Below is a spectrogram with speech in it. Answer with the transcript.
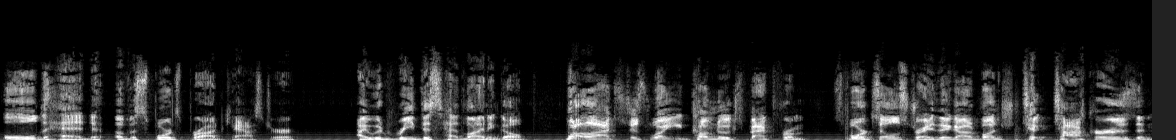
old head of a sports broadcaster, I would read this headline and go, "Well, that's just what you come to expect from Sports Illustrated. They got a bunch of TikTokers and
